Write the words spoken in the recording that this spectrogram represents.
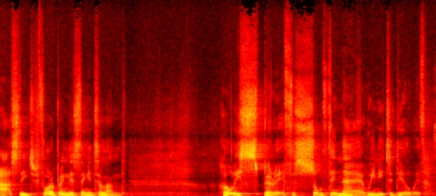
actually, before I bring this thing into land, Holy Spirit, if there's something there we need to deal with,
